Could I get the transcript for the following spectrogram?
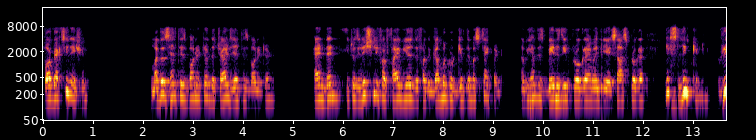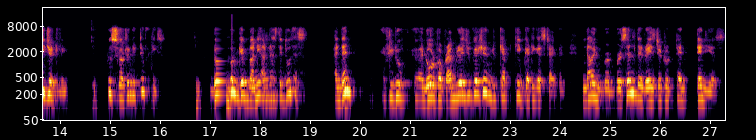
for vaccination. Mother's health is monitored, the child's health is monitored. And then it was initially for five years for the government would give them a stipend. Now we have this Benazir program and the Ehsaas program. Let's link it rigidly to certain activities. Don't, don't give money unless they do this. And then if you do enroll for primary education, you kept keep getting a stipend. Now in Brazil, they raised it to 10, 10 years.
